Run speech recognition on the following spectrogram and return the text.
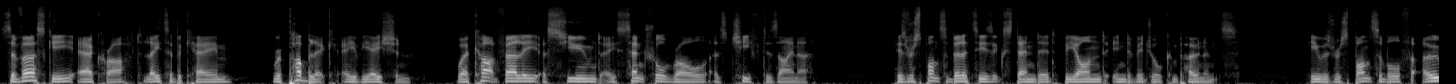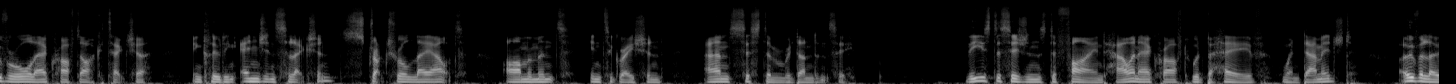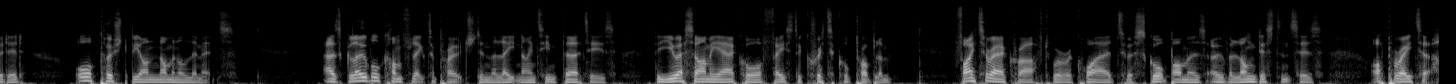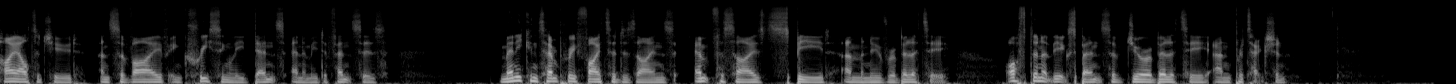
Seversky Aircraft later became Republic Aviation, where Kartveli assumed a central role as chief designer. His responsibilities extended beyond individual components. He was responsible for overall aircraft architecture, including engine selection, structural layout, armament, integration, and system redundancy. These decisions defined how an aircraft would behave when damaged, overloaded, or pushed beyond nominal limits. As global conflict approached in the late 1930s, the US Army Air Corps faced a critical problem Fighter aircraft were required to escort bombers over long distances, operate at high altitude, and survive increasingly dense enemy defences. Many contemporary fighter designs emphasized speed and maneuverability, often at the expense of durability and protection.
